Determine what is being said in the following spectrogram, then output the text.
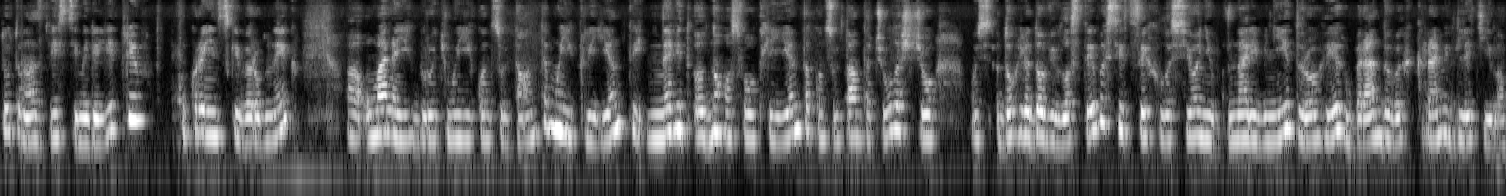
Тут у нас 200 мл, український виробник. У мене їх беруть мої консультанти, мої клієнти. Не від одного свого клієнта, консультанта чула, що ось доглядові властивості цих лосьйонів на рівні дорогих брендових кремів для тіла.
